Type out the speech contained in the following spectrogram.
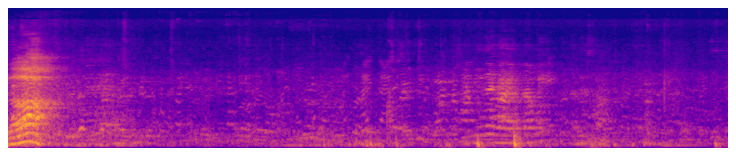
जा मी नाही काय आता मी आधीच सांगतो.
